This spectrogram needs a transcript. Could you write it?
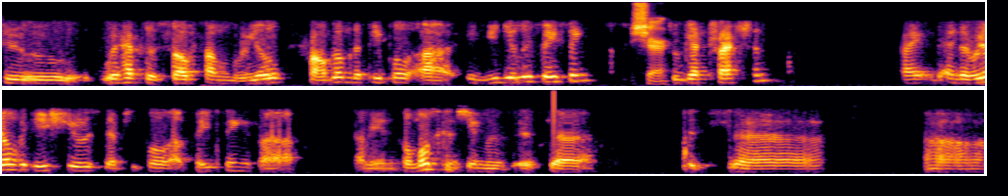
to we have to solve some real problem that people are immediately facing. Sure. to get traction, right? And the real issues that people are facing are, I mean, for most consumers, it's uh, it's uh,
